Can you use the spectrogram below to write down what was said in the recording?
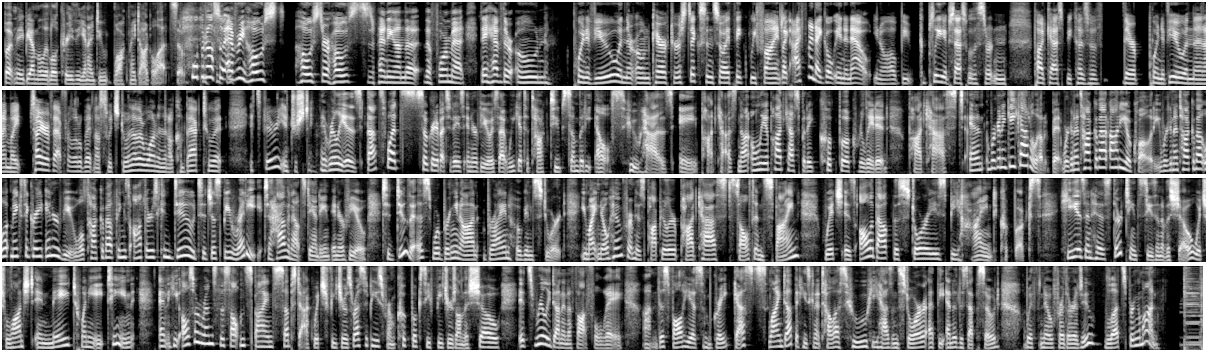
But maybe I'm a little crazy and I do walk my dog a lot. So Well, but also every host, host or hosts, depending on the the format, they have their own point of view and their own characteristics. And so I think we find, like, I find I go in and out. You know, I'll be completely obsessed with a certain podcast because of their point of view, and then I might tire of that for a little bit, and I'll switch to another one, and then I'll come back to it. It's very interesting. It really is. That's what's so great about today's interview is that we get to talk to somebody else who has a podcast, not only a podcast, but a cookbook related podcast. And we're going to geek out a little bit. We're going to talk about audio quality. We're going to talk about what makes a great interview. We'll talk about things authors can do to just be ready to have an outstanding interview. To do this, we're bringing on Brian Hogan Stewart. You might know him from his popular podcast, Salt and Spine, which is all about the stories behind cookbooks. He is in his 13th season of the show, which launched in May 2018. And he also runs the Salt and Spine Substack, which features recipes from cookbooks he features on the show. It's really done in a thoughtful way. Um, this fall, he has some great guests lined up, and he's going to tell us who he has in store at the end of this episode. With no further ado, let's bring him on.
